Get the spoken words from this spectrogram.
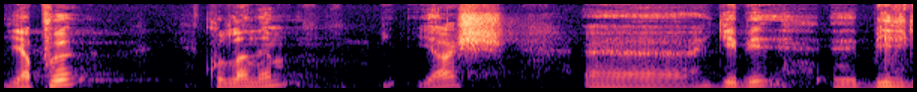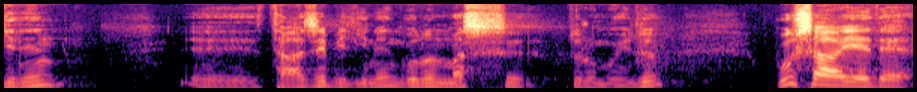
yapı, kullanım, yaş e, gibi e, bilginin e, taze bilginin bulunması durumuydu. Bu sayede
